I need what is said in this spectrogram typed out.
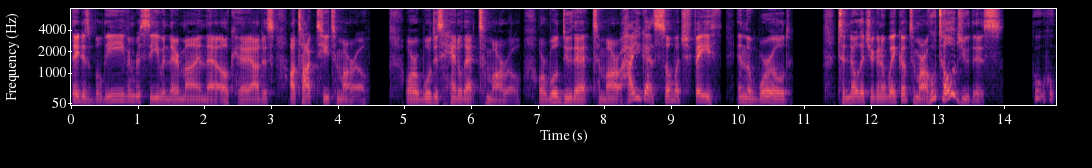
They just believe and receive in their mind that, okay, I'll just, I'll talk to you tomorrow or we'll just handle that tomorrow or we'll do that tomorrow. How you got so much faith in the world to know that you're going to wake up tomorrow? Who told you this? Who who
